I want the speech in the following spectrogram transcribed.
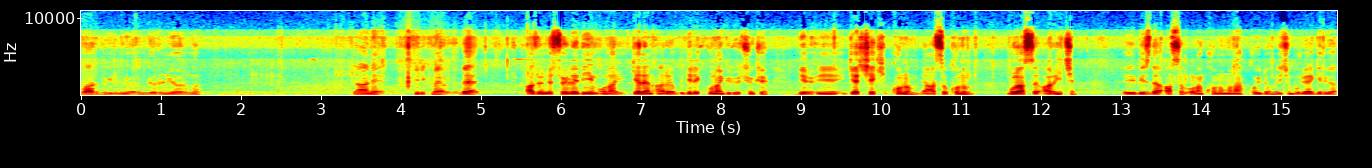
var bilmiyorum görünüyor mu? Yani birikme ve az önce söylediğim olay gelen arı direkt buna giriyor. Çünkü bir e, gerçek konum, ya asıl konum burası arı için. E, biz de asıl olan konumuna koyduğumuz için buraya giriyor.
